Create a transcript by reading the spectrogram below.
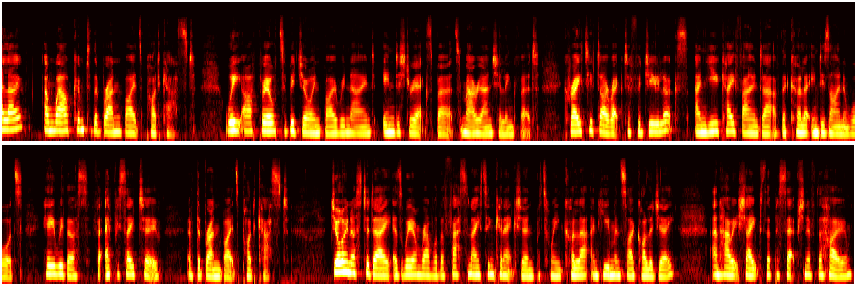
Hello, and welcome to the Brand Bites podcast. We are thrilled to be joined by renowned industry expert Marianne Shillingford, Creative Director for Dulux and UK founder of the Colour in Design Awards, here with us for episode two of the Brand Bites podcast. Join us today as we unravel the fascinating connection between colour and human psychology and how it shapes the perception of the home,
